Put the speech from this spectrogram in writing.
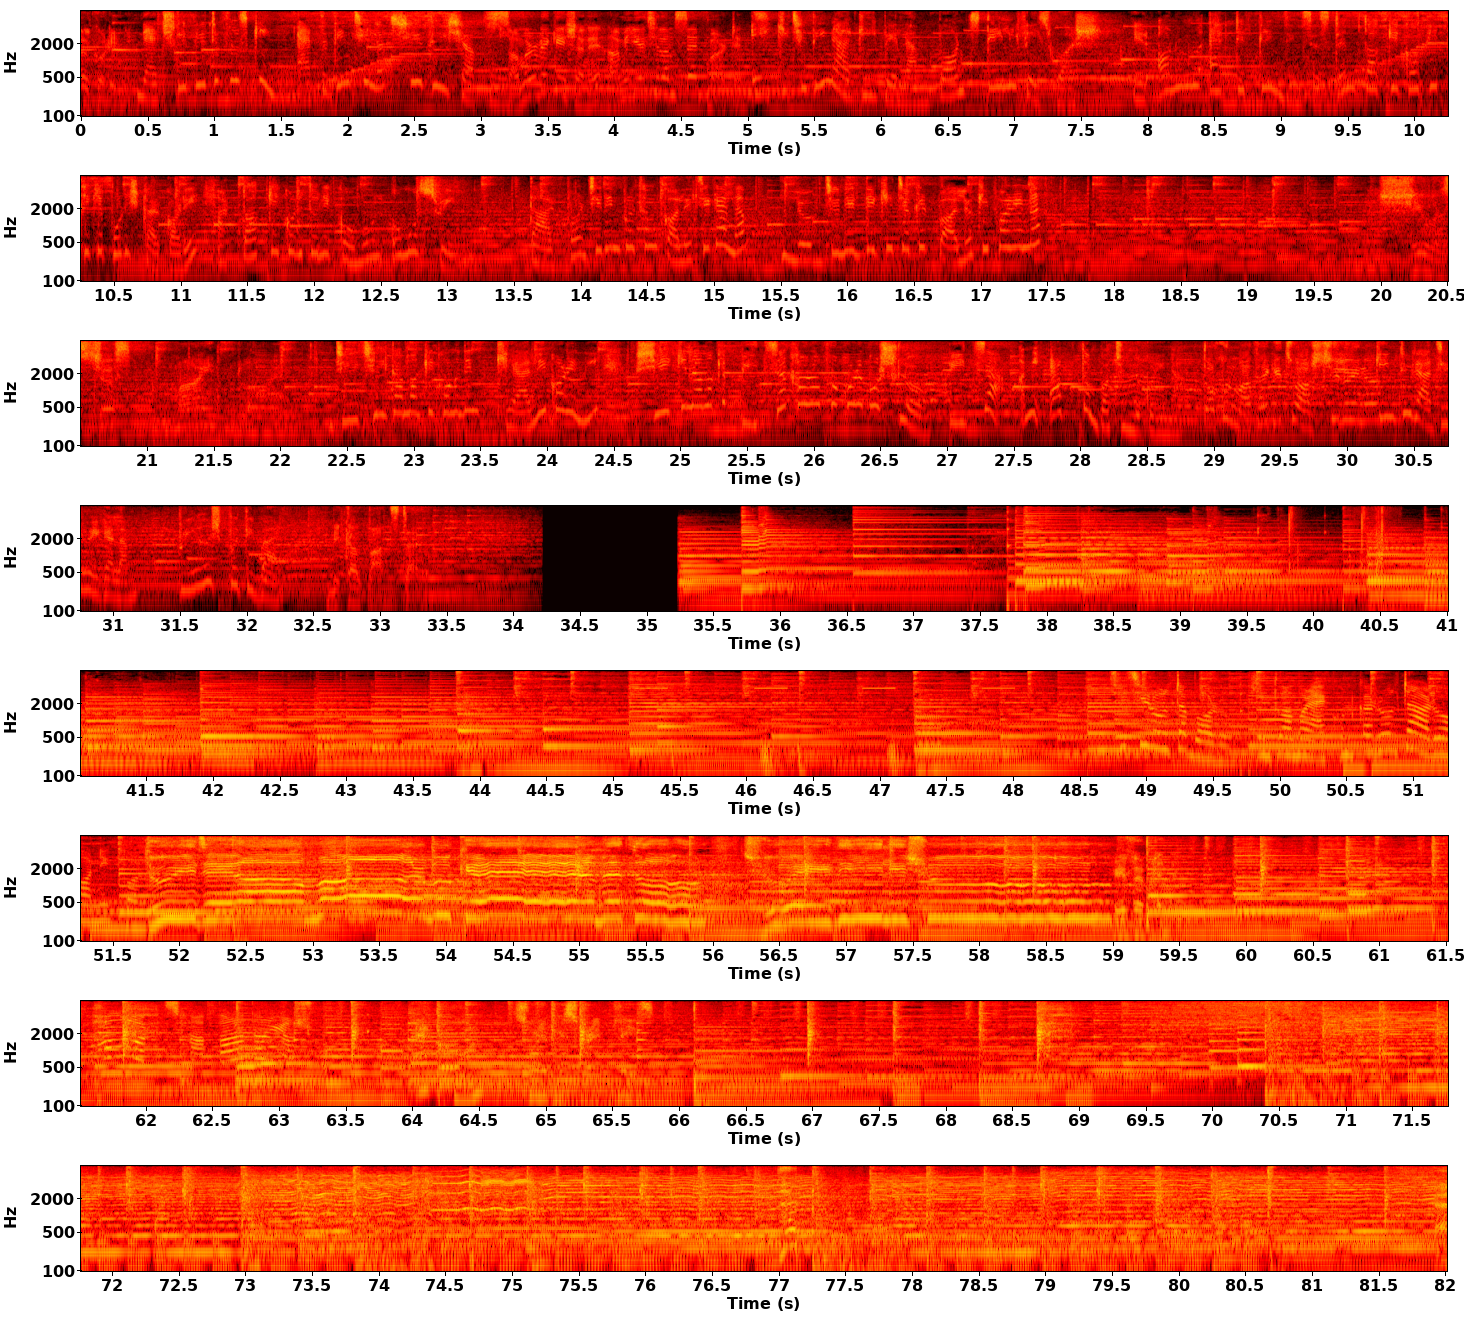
খেয়াল করিনি। ন্যাচারালি বিউটিফুল স্কিন এতদিন ছিল শুধুই স্বপ্ন। সামার ভ্যাকেশনে আমি গিয়েছিলাম সেন্ট মার্টিন এই কিছুদিন আগেই পেলাম পন্ডস ডেইলি ফেস ওয়াশ এর অনন্য অ্যাক্টিভ ক্লিনজিং সিস্টেম ত্বককে গভীর থেকে পরিষ্কার করে আর ত্বককে করে তোলে কোমল ও মসৃণ। তারপর যেদিন প্রথম কলেজে গেলাম লোকজনের দেখি চোখের পলকই পড়ে না। She was just mind blowing যে ছেলেটা আমাকে কোনোদিন খেয়ালই করেনি? সে কিনা আমাকে পিৎজা খাওয়ার অফার করে বসল। পিৎজা আমি একদম পছন্দ করি না। তখন মাথায় কিছু আসছিলই না। কিন্তু রাজি হয়ে গেলাম। বৃহস্পতিবার। বিকাল পাঁচটায়। চিচি রোলটা বড় কিন্তু আমার এখনকার রোলটা আরও অনেক বড়। তুই যে আমার বুকের ভেতর ছুঁয়ে দিলি সুর। ভালো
